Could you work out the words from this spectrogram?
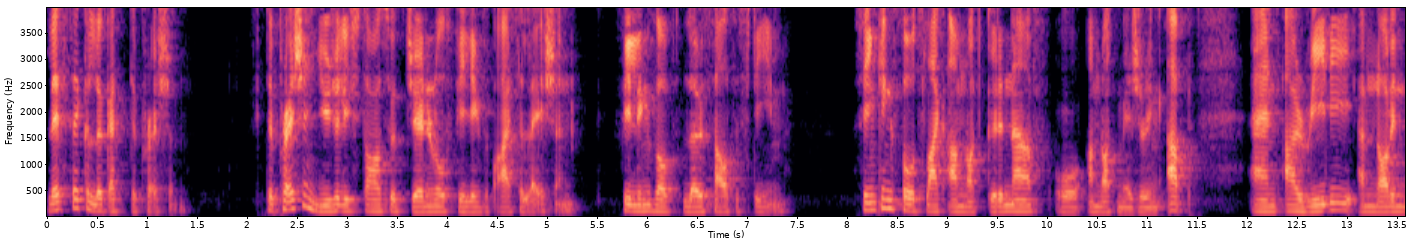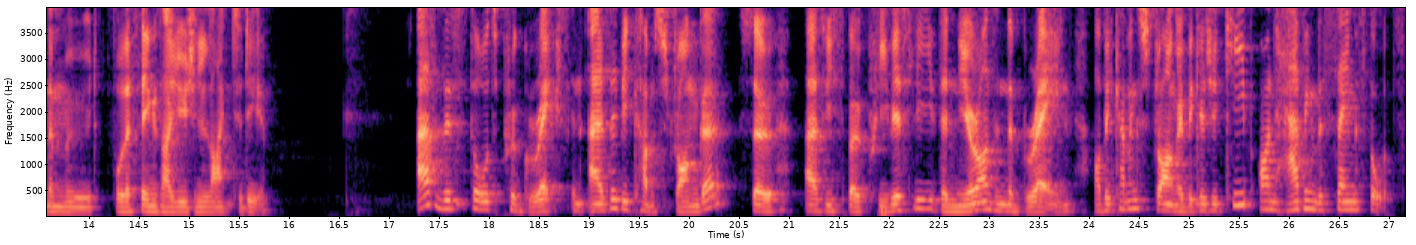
Let's take a look at depression. Depression usually starts with general feelings of isolation, feelings of low self esteem, thinking thoughts like I'm not good enough or I'm not measuring up, and I really am not in the mood for the things I usually like to do as these thoughts progress and as they become stronger, so as we spoke previously, the neurons in the brain are becoming stronger because you keep on having the same thoughts.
